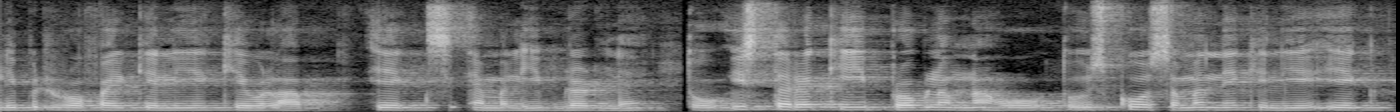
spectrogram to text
लिपिड प्रोफ़ाइल के लिए केवल आप एक एम ही ब्लड लें। तो इस तरह की प्रॉब्लम ना हो। तो इसको समझने के लिए एक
